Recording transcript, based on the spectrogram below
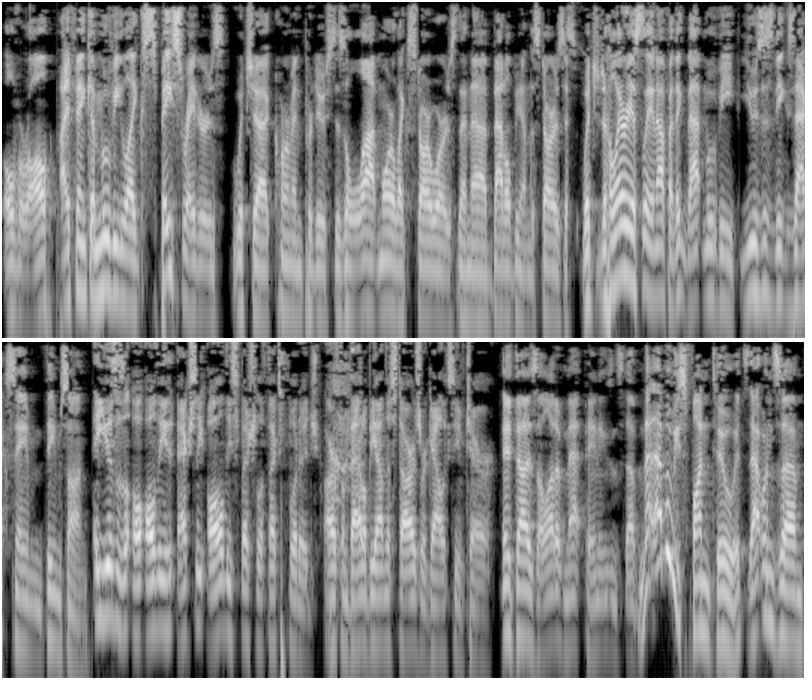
overall. I think a movie like Space Raiders, which, uh, Corman produced is a lot more like Star Wars than, uh, Battle Beyond the Stars is, which hilariously enough, I think that movie uses the exact same theme song. It uses all, all the, actually all the special effects footage are from Battle Beyond the Stars or Galaxy of Terror. It does. A lot of matte paintings and stuff. And that, that movie's fun too. It's, that one's, um,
